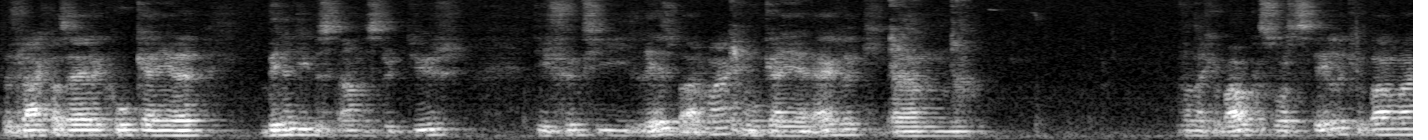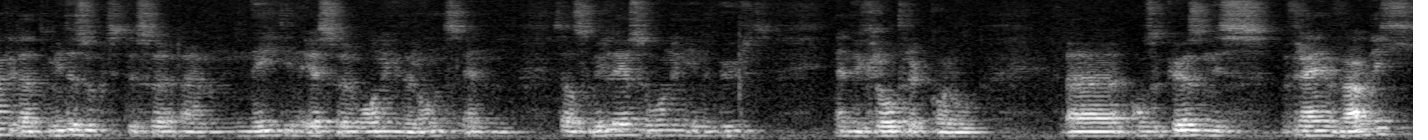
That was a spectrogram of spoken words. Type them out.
De vraag was eigenlijk hoe kan je binnen die bestaande structuur die functie leesbaar maken? Hoe kan je eigenlijk um, van dat gebouw een soort stedelijk gebouw maken dat het midden zoekt tussen um, 19e eeuwse woningen er rond en zelfs middeleeuwse woningen in de buurt en de grotere korrel. Uh, onze keuze is vrij eenvoudig,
